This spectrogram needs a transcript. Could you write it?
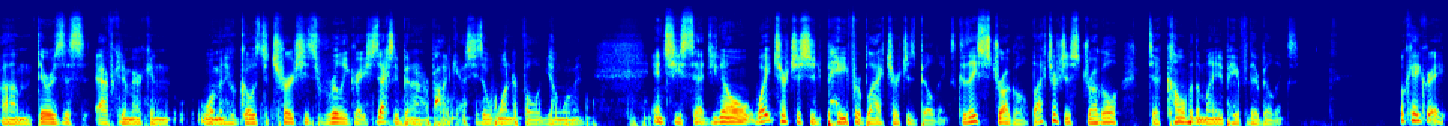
um, there was this African American woman who goes to church. She's really great. She's actually been on our podcast. She's a wonderful young woman. And she said, you know, white churches should pay for black churches' buildings because they struggle. Black churches struggle to come up with the money to pay for their buildings. Okay, great.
